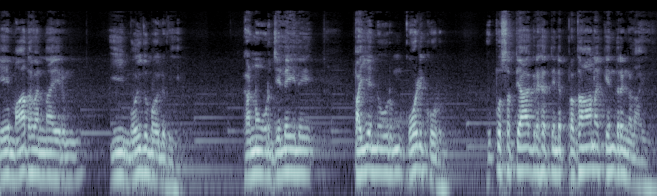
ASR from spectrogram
കെ മാധവൻ നായരും ഈ മൊയ്തു മൗലവിയും കണ്ണൂർ ജില്ലയിലെ പയ്യന്നൂരും കോഴിക്കോടും ഉപ്പു സത്യാഗ്രഹത്തിന്റെ പ്രധാന കേന്ദ്രങ്ങളായിരുന്നു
